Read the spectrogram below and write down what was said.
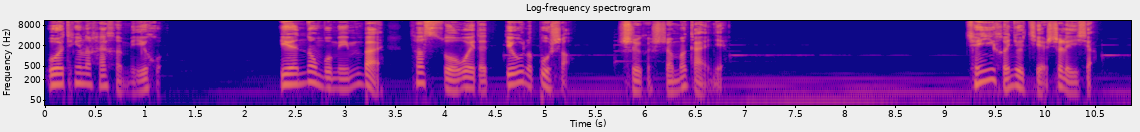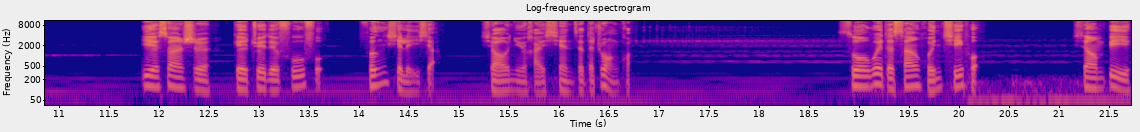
我听了还很迷惑。也弄不明白他所谓的丢了不少是个什么概念。钱一恒就解释了一下，也算是给这对夫妇分析了一下小女孩现在的状况。所谓的三魂七魄，想必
